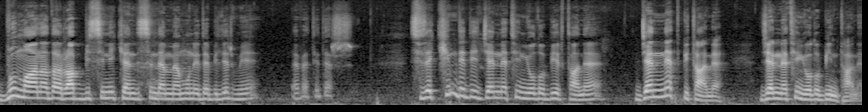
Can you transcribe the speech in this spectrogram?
bu manada Rabbisini kendisinden memnun edebilir mi? Evet eder. Size kim dedi cennetin yolu bir tane? Cennet bir tane. cennetin yolu bin tane.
